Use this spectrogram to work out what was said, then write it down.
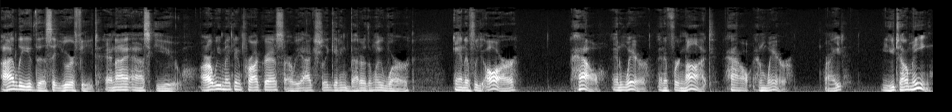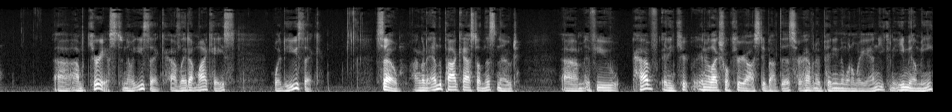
I leave this at your feet and I ask you, are we making progress? Are we actually getting better than we were? And if we are, how and where? And if we're not, how and where? Right? You tell me. Uh, I'm curious to know what you think. I've laid out my case. What do you think? So I'm going to end the podcast on this note. Um, if you have any cu- intellectual curiosity about this or have an opinion and want to weigh in, you can email me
